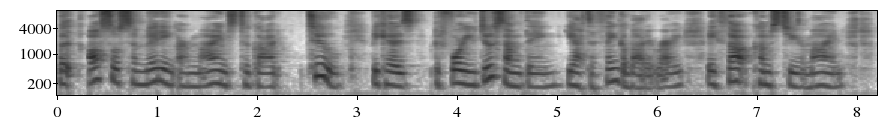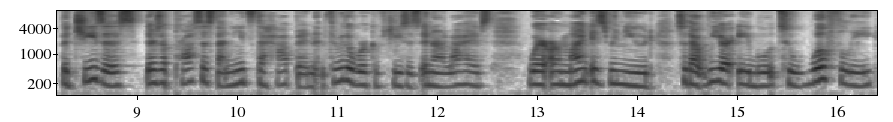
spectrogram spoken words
but also submitting our minds to God too. Because before you do something, you have to think about it, right? A thought comes to your mind. But Jesus, there's a process that needs to happen through the work of Jesus in our lives where our mind is renewed so that we are able to willfully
